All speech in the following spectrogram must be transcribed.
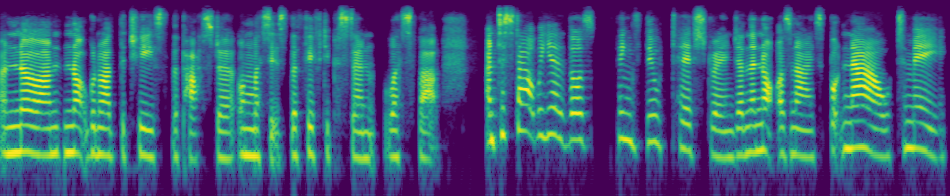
and no i'm not going to add the cheese to the pasta unless it's the 50% less fat. And to start with yeah those things do taste strange and they're not as nice but now to me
